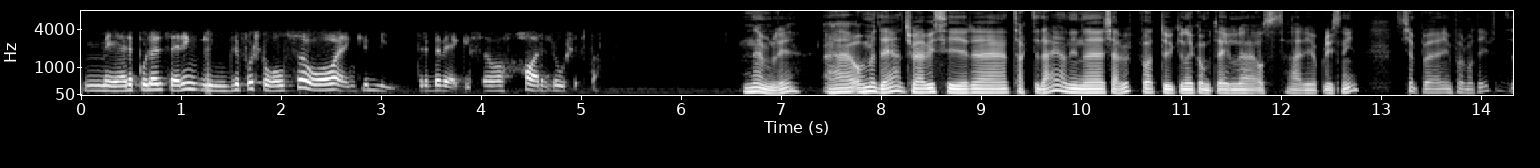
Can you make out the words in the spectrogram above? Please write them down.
mer polarisering, mindre forståelse og egentlig mindre bevegelse og hardere ordskifte. Nemlig. Eh, og med det tror jeg vi sier takk til deg, Anine Kjærup, for at du kunne komme til oss her i Opplysningen. Kjempeinformativt.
